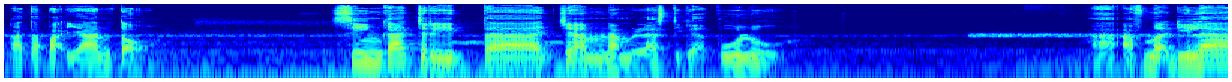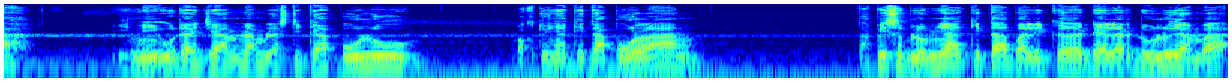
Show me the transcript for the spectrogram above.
Kata Pak Yanto Singkat cerita jam 16.30 Maaf Mbak Dila. Ini udah jam 16.30 Waktunya kita pulang. Tapi sebelumnya kita balik ke dealer dulu ya mbak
